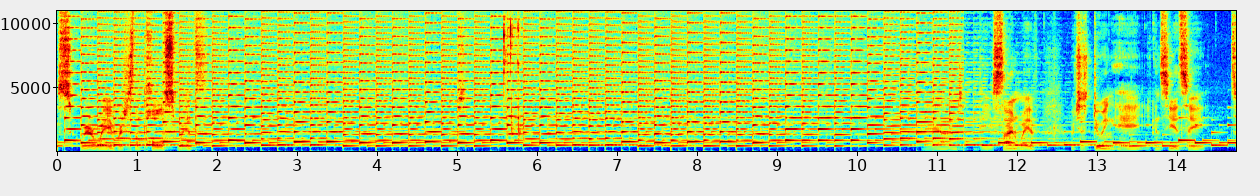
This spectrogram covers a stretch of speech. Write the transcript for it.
Square wave, which is the pulse width. Sine wave, which is doing a, you can see it's a, it's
